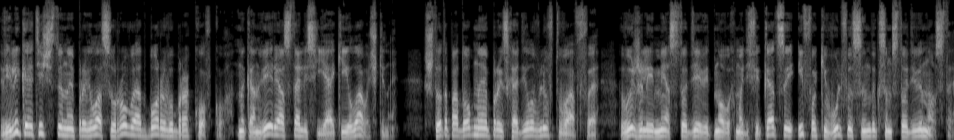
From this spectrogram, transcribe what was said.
Великая Отечественная провела суровый отбор и выбраковку. На конвейере остались Яки и Лавочкины. Что-то подобное происходило в Люфтваффе. Выжили Ме-109 новых модификаций и Фоки-Вульфы с индексом 190.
